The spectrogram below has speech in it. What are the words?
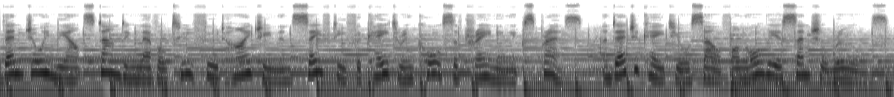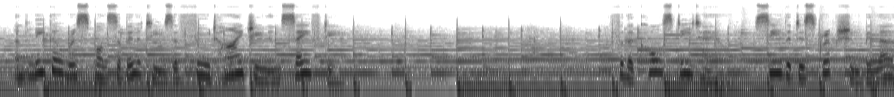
Then join the outstanding Level 2 Food Hygiene and Safety for Catering course of Training Express and educate yourself on all the essential rules and legal responsibilities of food hygiene and safety. For the course detail, see the description below.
